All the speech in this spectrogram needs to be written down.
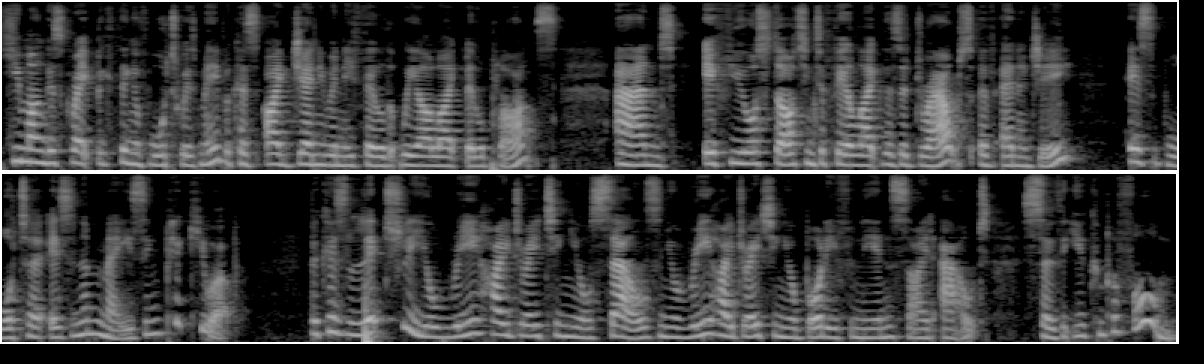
humongous great big thing of water with me because I genuinely feel that we are like little plants. And if you're starting to feel like there's a drought of energy, is water is an amazing pick you up because literally you're rehydrating your cells and you're rehydrating your body from the inside out so that you can perform,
